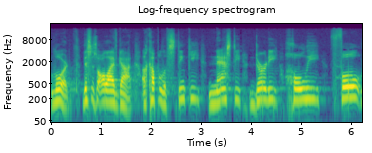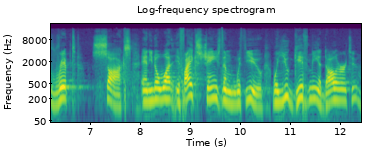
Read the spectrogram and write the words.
Lord, this is all I've got a couple of stinky, nasty, dirty, holey, full, ripped socks. And you know what? If I exchange them with you, will you give me a dollar or two?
